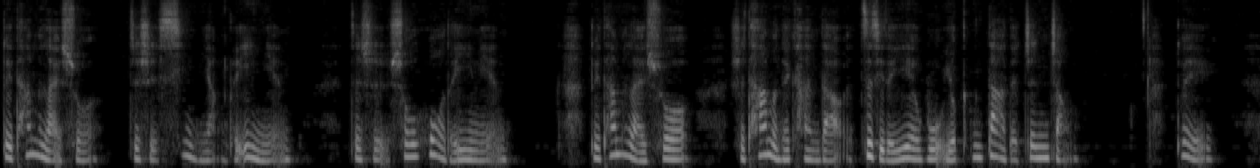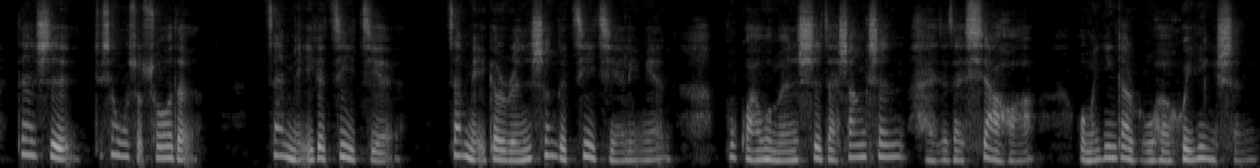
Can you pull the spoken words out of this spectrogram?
对他们来说，这是信仰的一年，这是收获的一年。对他们来说，是他们会看到自己的业务有更大的增长。对，但是就像我所说的。在每一个季节，在每一个人生的季节里面，不管我们是在上升还是在下滑，我们应该如何回应神？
